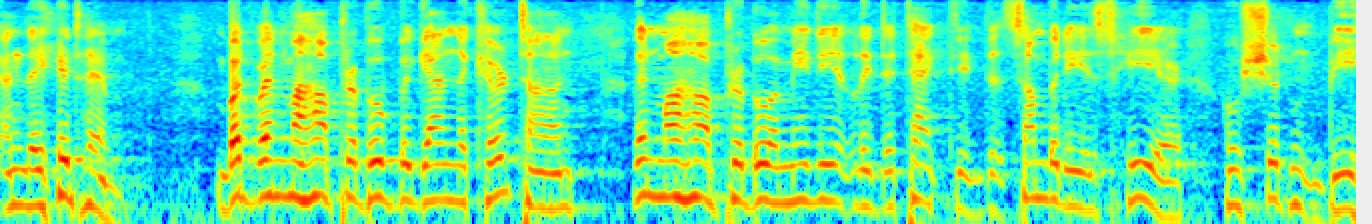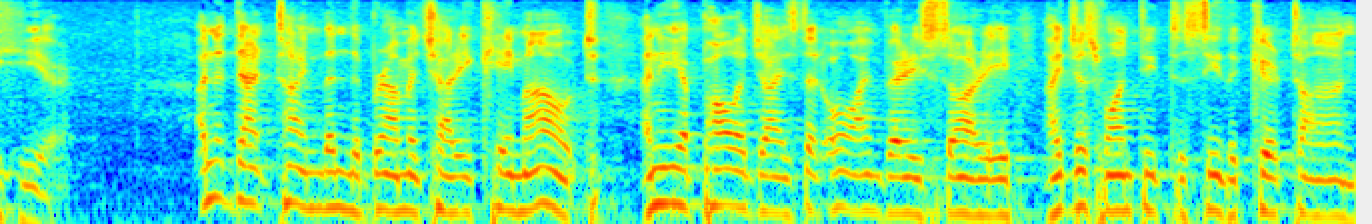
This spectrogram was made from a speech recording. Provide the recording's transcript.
and they hid him. But when Mahaprabhu began the kirtan, then Mahaprabhu immediately detected that somebody is here who shouldn't be here. And at that time, then the brahmachari came out and he apologized that, oh, I'm very sorry, I just wanted to see the kirtan.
